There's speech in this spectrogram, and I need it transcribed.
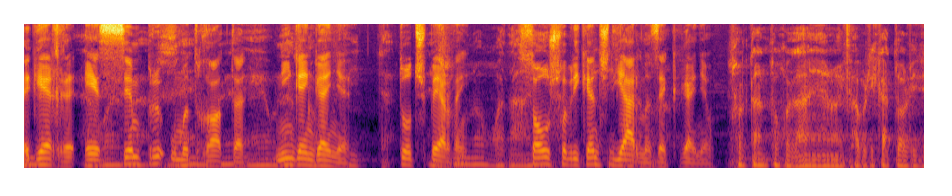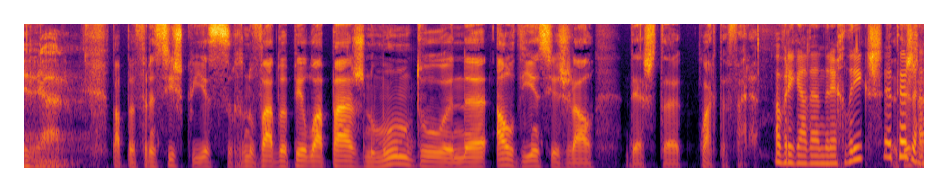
A guerra é sempre uma derrota. Ninguém ganha. Todos perdem. Só os fabricantes de armas é que ganham. Armi. Papa Francisco e esse renovado apelo à paz no mundo na audiência geral desta quarta-feira. Obrigada, André Rodrigues. Até, Até já. já.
